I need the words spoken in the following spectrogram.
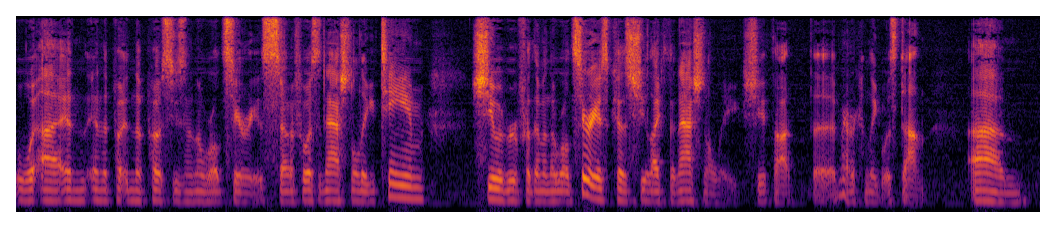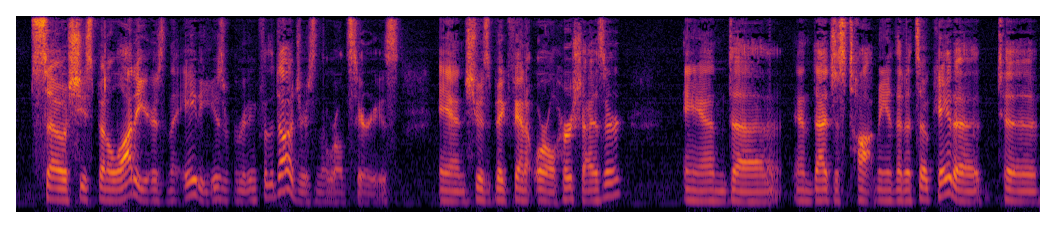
uh, in in the in the postseason in the World Series. So if it was a National League team, she would root for them in the World Series because she liked the National League. She thought the American League was dumb. Um, so she spent a lot of years in the 80s rooting for the Dodgers in the World Series. And she was a big fan of Orel Hershiser. And uh, and that just taught me that it's okay to to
